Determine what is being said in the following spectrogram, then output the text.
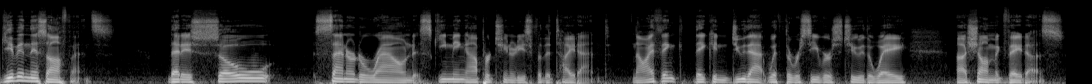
Given this offense that is so centered around scheming opportunities for the tight end. Now, I think they can do that with the receivers too, the way uh, Sean McVay does.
